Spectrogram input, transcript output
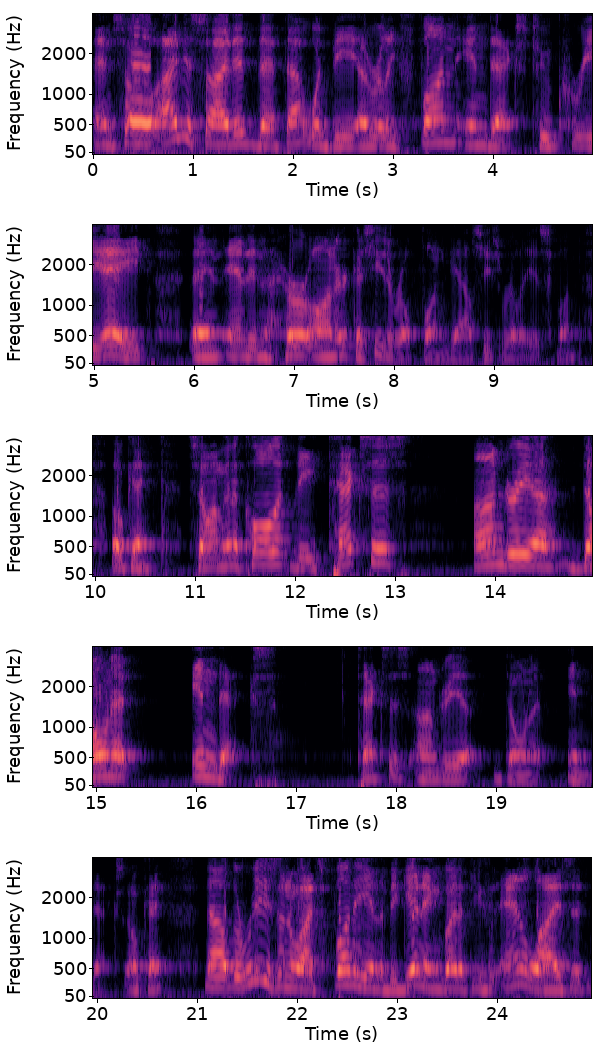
And so I decided that that would be a really fun index to create. And, and in her honor, because she's a real fun gal, she really is fun. Okay, so I'm going to call it the Texas Andrea Donut Index. Texas Andrea Donut index. Okay. Now the reason why it's funny in the beginning, but if you analyze it,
